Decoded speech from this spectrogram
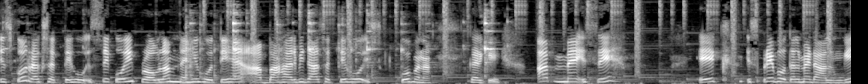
इसको रख सकते हो। इससे कोई प्रॉब्लम नहीं होती है। आप बाहर भी जा सकते हो। इसको बना करके। अब मैं इसे एक स्प्रे बोतल में डालूँगी।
